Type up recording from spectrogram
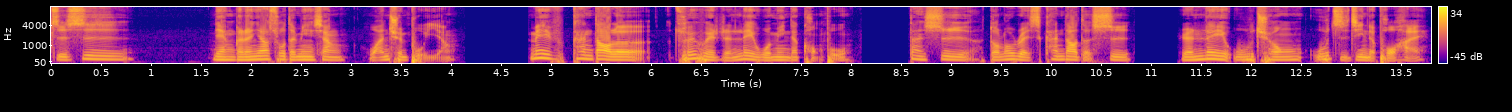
只是两个人要说的面相完全不一样。m a v e 看到了摧毁人类文明的恐怖，但是 Dolores 看到的是。人类无穷无止境的迫害，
